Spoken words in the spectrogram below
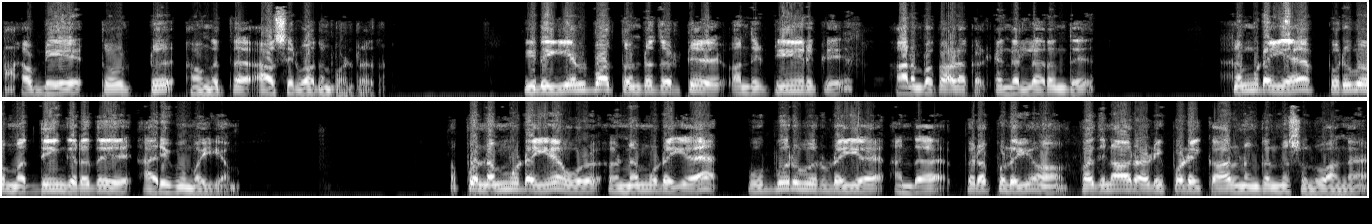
அப்படியே தொட்டு அவங்க த ஆசீர்வாதம் பண்ணுறது இது இயல்பாக தொன்று தொட்டு வந்துகிட்டே இருக்கு ஆரம்ப காலகட்டங்கள்லேருந்து. நம்முடைய புருவ மத்திங்கிறது அறிவு மையம். அப்போ நம்முடைய ஒ- நம்முடைய ஒவ்வொருவருடைய அந்த பிறப்புலையும் பதினாறு அடிப்படை காரணங்கள்னு சொல்லுவாங்க.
